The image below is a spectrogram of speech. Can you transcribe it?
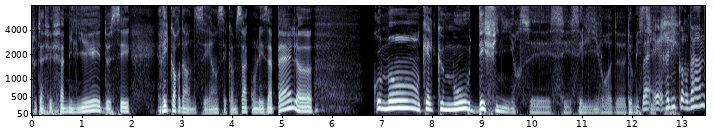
tout à fait familiers de ces ricordanze. Hein, c'est comme ça qu'on les appelle. Comment, quelques mots, définir ces, ces, livres de domestiques? ben,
